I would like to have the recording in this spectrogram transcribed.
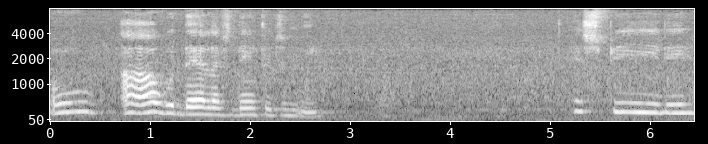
Ou há algo delas dentro de mim? Respire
